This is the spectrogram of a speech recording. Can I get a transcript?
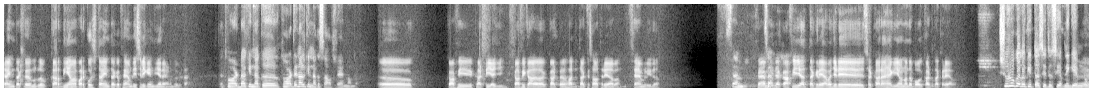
ਟਾਈਮ ਤੱਕ ਮਤਲਬ ਕਰਦੀਆਂ ਵਾ, ਪਰ ਕੁਝ ਟਾਈਮ ਤੱਕ ਫੈਮਲੀਸ ਵੀ ਕਹਿੰਦੀਆਂ ਰਹਿਣ ਦੋ ਬੇਟਾ। ਤੁਹਾਡਾ ਕਿੰਨਾ ਕੁ, ਤੁਹਾਡੇ ਨਾਲ ਕਿੰਨਾ ਕੁ ਸਾਫ਼ ਰਿਹਾ ਇਹਨਾਂ ਕਾਫੀ ਘੱਟ ਹੀ ਹੈ ਜੀ। ਕਾਫੀ ਘ- ਘੱਟ ਹੱਦ ਤੱਕ ਸਾਥ ਰਿਹਾ ਵਾ ਫੈਮਿਲੀ ਦਾ। ਫੈਮ- ਫੈਮਿਲੀ ਦਾ ਕਾਫੀ ਹੱਦ ਤੱਕ ਰਿਹਾ ਵਾ ਜਿਹੜੇ ਸਰਕਾਰਾਂ ਹੈਗੀਆਂ ਉਹਨਾਂ ਦਾ ਬਹੁਤ ਘੱਟ ਤੱਕ ਰਿਹਾ ਵਾ। ਸ਼ੁਰੂ ਕਦੋਂ ਕੀਤਾ ਸੀ ਤੁਸੀਂ ਆਪਣੀ ਗੇਮ ਨੂੰ?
